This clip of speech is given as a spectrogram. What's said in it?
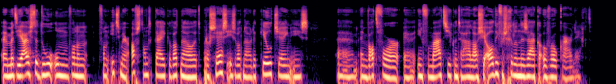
eh, met juist het doel om van, een, van iets meer afstand te kijken. Wat nou het proces is, wat nou de kill chain is. Ehm, en wat voor eh, informatie je kunt halen als je al die verschillende zaken over elkaar legt.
